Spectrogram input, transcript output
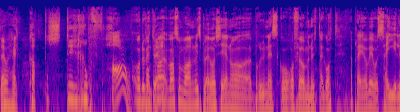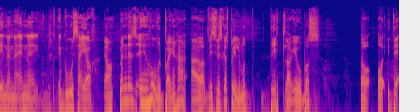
Det er jo helt katastrofal Og du vet jo hva, hva som vanligvis pleier å skje når Brunes skårer før minuttet er gått. Da pleier vi å seile inn en, en, god seier. Ja, men det, hovedpoenget her er jo at hvis vi skal spille mot drittlag i Obos, og, og i det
